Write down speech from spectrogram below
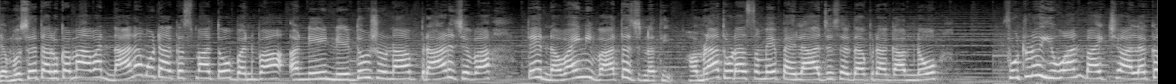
જંબુસર તાલુકામાં આવા નાના મોટા અકસ્માતો બનવા અને નિર્દોષોના પ્રાણ જવા તે નવાઈની વાત જ નથી. હમણાં થોડા સમય પહેલા જ સરદારપુરા ગામનો ફૂટડો યુવાન બાઇક ચાલક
